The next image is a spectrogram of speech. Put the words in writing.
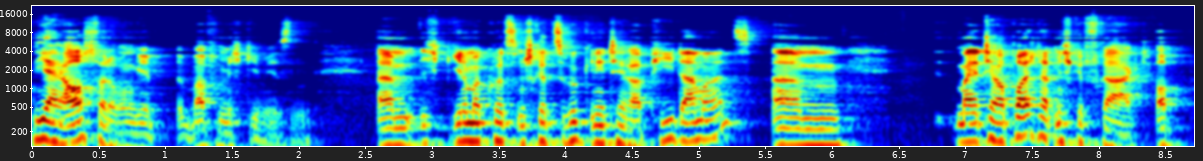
die Herausforderung war für mich gewesen. Ähm, ich gehe nochmal kurz einen Schritt zurück in die Therapie damals. Ähm, meine Therapeutin hat mich gefragt, ob,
